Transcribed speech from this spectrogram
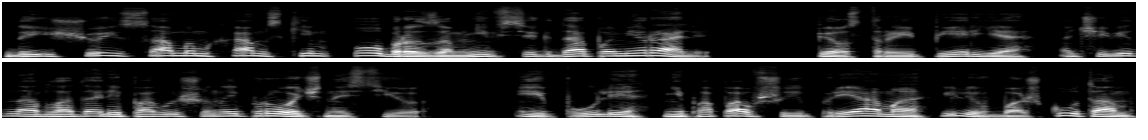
Да еще и самым хамским образом не всегда помирали. Пестрые перья, очевидно, обладали повышенной прочностью, и пули, не попавшие прямо или в башку там,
